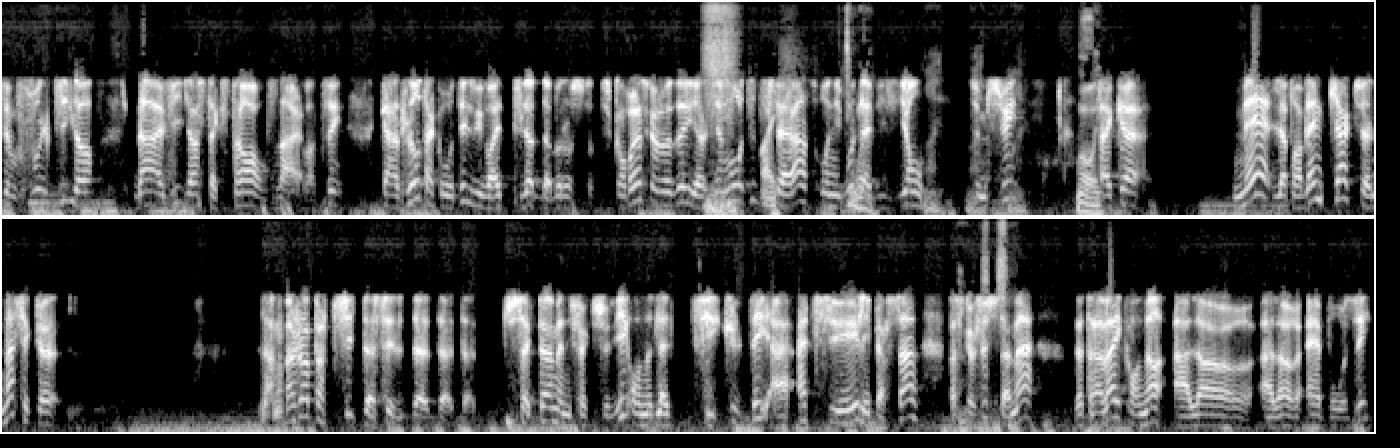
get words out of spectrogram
je vous le dis, là, dans la vie, là, c'est extraordinaire, là, tu sais. Quand l'autre à côté, lui, va être pilote de brousse. Tu comprends ce que je veux dire? Il y a, une maudite Ouais. différence au niveau de la vision. Ouais. Tu me suis? Oui. Fait que, Mais le problème qu'il y a actuellement, c'est que la majeure partie de ces, de, de, de, du secteur manufacturier, on a de la difficulté à attirer les personnes parce que justement, le travail qu'on a à leur, à leur imposer,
